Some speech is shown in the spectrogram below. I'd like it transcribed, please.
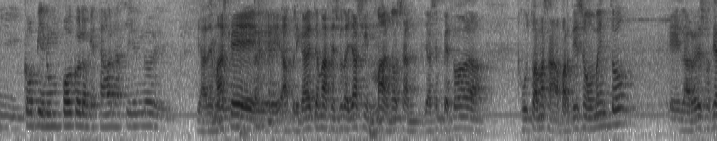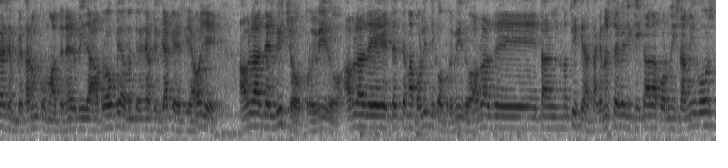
y copien un poco lo que estaban haciendo. Y y además que eh, aplicar el tema de censura ya sin mal, ¿no? O sea, ya se empezó a, justo además a partir de ese momento, eh, las redes sociales empezaron como a tener vida propia, una inteligencia artificial que decía, oye, hablas del bicho, prohibido, hablas de del tema político, prohibido, hablas de tal noticia, hasta que no esté verificada por mis amigos,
